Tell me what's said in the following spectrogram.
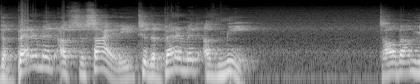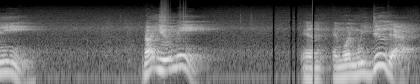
the betterment of society to the betterment of me. It's all about me. Not you, me. And, and when we do that,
